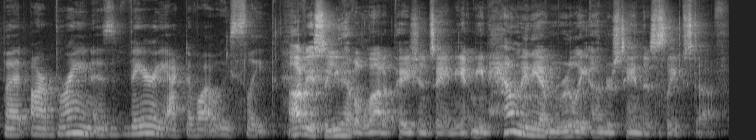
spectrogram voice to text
But our brain is very active while we sleep. Obviously, you have a lot of patients, Amy. I mean, how many of them really understand this sleep stuff?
